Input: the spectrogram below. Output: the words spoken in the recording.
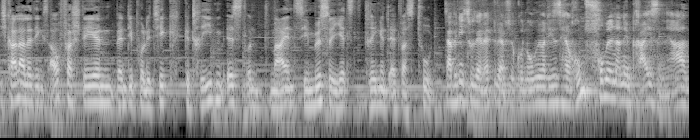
Ich kann allerdings auch verstehen, wenn die Politik getrieben ist und meint, sie müsse jetzt dringend etwas tun. Da bin ich zu der Wettbewerbsökonom immer dieses Herumfummeln an den Preisen. Ja,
